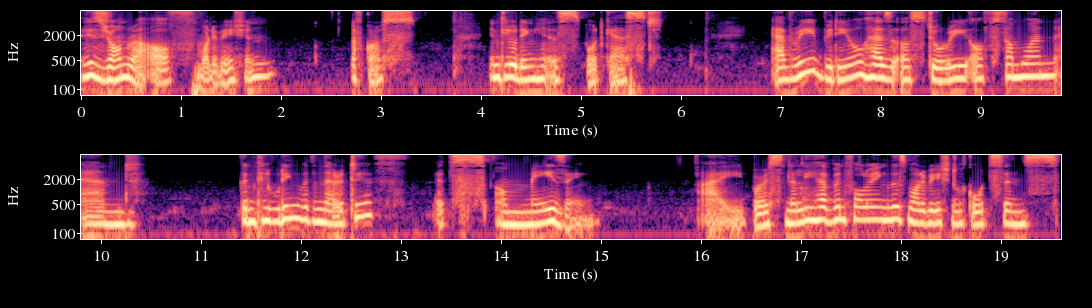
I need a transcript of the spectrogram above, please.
his genre of motivation, of course, including his podcast every video has a story of someone and concluding with a narrative. It's amazing. I personally have been following this motivational quote since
